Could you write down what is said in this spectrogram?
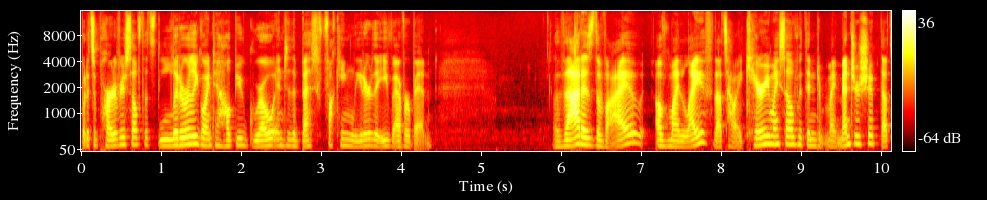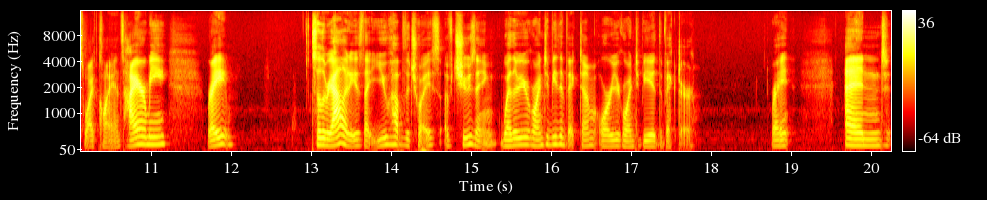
but it's a part of yourself that's literally going to help you grow into the best fucking leader that you've ever been. That is the vibe of my life. That's how I carry myself within my mentorship. That's why clients hire me, right? So the reality is that you have the choice of choosing whether you're going to be the victim or you're going to be the victor, right? And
